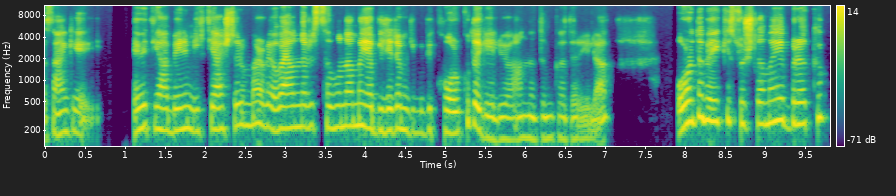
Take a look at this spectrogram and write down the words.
sanki evet ya benim ihtiyaçlarım var ve ben onları savunamayabilirim gibi bir korku da geliyor anladığım kadarıyla. Orada belki suçlamayı bırakıp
